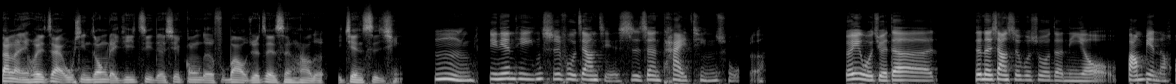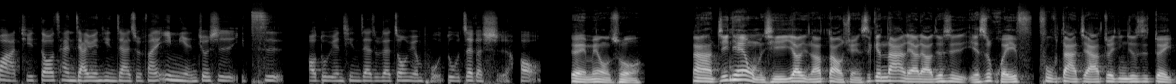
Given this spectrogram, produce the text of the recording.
当然也会在无形中累积自己的一些功德福报。我觉得这也是很好的一件事情。嗯，今天听师傅这样解释，真的太清楚了。所以我觉得，真的像师傅说的，你有方便的话，其实都参加冤亲债主，反正一年就是一次超度冤亲债主，在中原普渡这个时候。对，没有错。那今天我们其实邀请到道玄，是跟大家聊聊，就是也是回复大家最近就是对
